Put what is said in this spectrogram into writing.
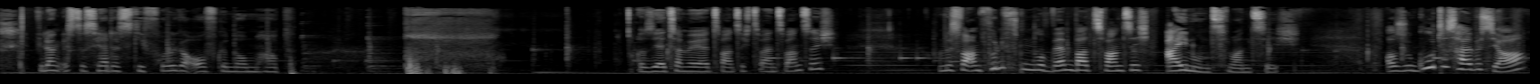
Wie lange ist das her, dass ich die Folge aufgenommen habe? Also jetzt haben wir ja 2022. Und es war am 5. November 2021. Also ein gutes halbes Jahr.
